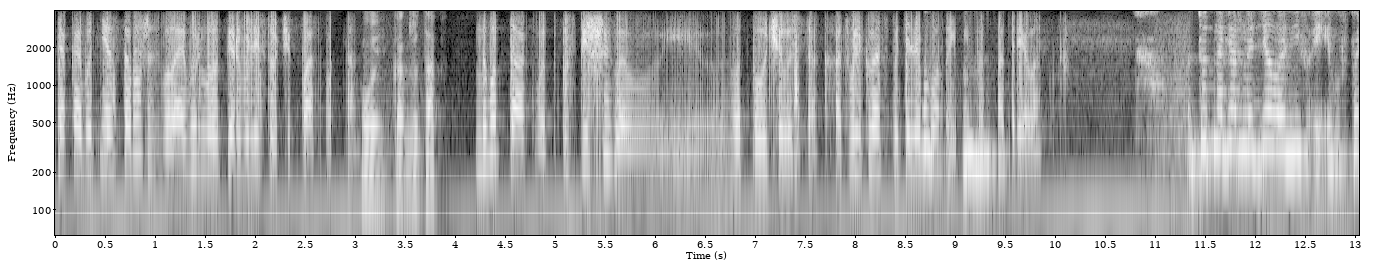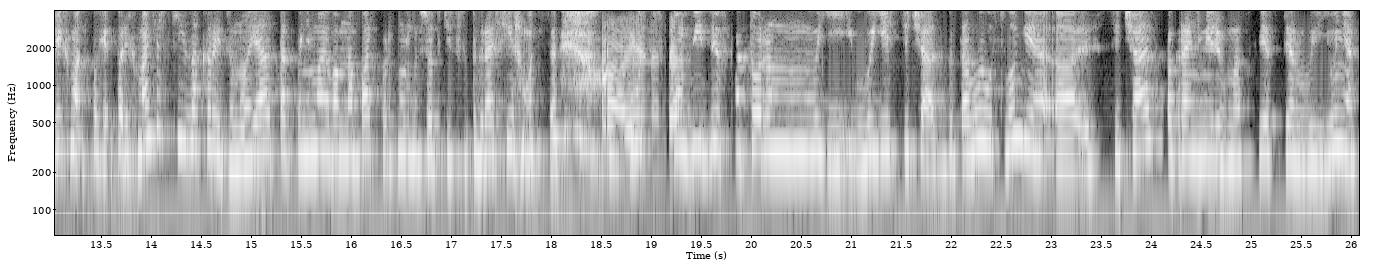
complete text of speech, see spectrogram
такая вот неосторожность была, я вырвала первый листочек паспорта. Ой, как же так? Ну вот так вот, поспешила, и вот получилось так. Отвлеклась по телефону и не посмотрела. Тут, наверное, дело не в, в парикма... парикмахерские закрыты, но я так понимаю, вам на паспорт нужно все-таки сфотографироваться. Правильно, Пусть в том виде, в котором вы есть сейчас. Бытовые услуги э, сейчас, по крайней мере, в Москве с 1 июня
